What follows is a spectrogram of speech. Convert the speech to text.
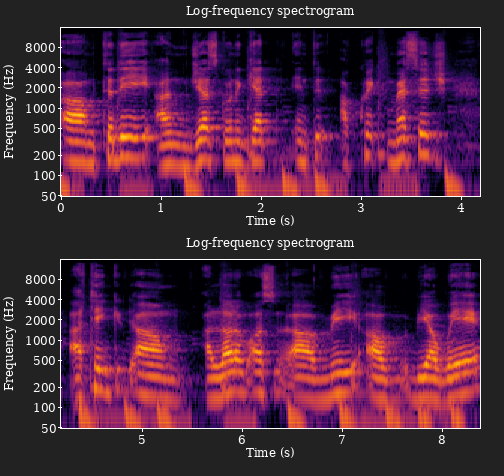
um, today I'm just going to get into a quick message. I think um, a lot of us uh, may uh, be aware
